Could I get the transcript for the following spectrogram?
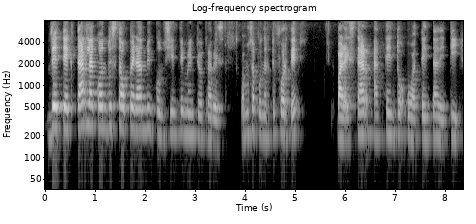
detectarla cuando está operando inconscientemente otra vez. Vamos a ponerte fuerte para estar atento o atenta de ti,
